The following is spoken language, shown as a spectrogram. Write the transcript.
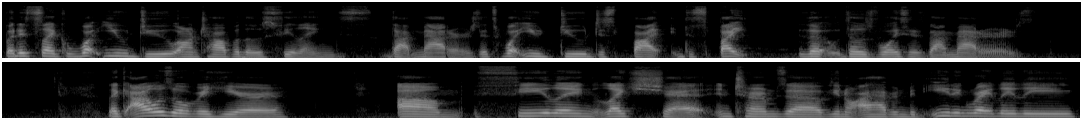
But it's like what you do on top of those feelings that matters. It's what you do despite despite the, those voices that matters. Like i was over here um feeling like shit in terms of you know i haven't been eating right lately.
